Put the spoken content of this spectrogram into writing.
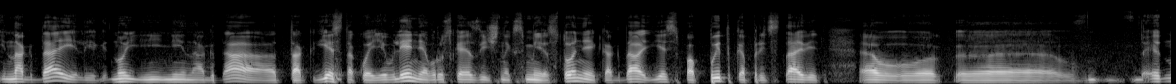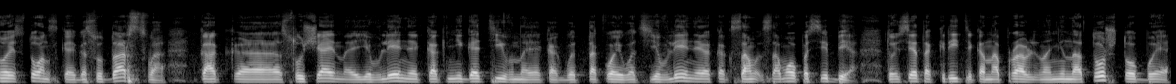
иногда или, ну не иногда, а так есть такое явление в русскоязычных СМИ Эстонии, когда есть попытка представить э, э, но эстонское государство как э, случайное явление, как негативное как бы такое вот явление, как сам, само по себе. То есть эта критика направлена не на то, чтобы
